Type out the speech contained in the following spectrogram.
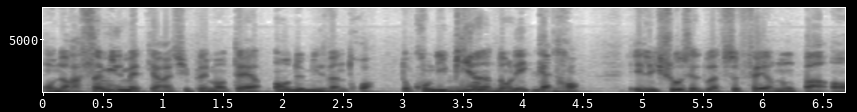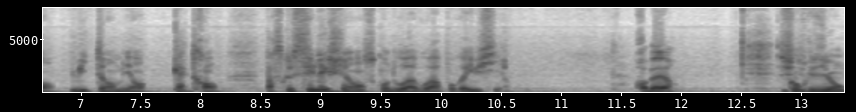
on aura 5000 mètres carrés supplémentaires en 2023. Donc on est bien dans les 4 ans. Et les choses, elles doivent se faire non pas en 8 ans, mais en 4 ans, parce que c'est l'échéance qu'on doit avoir pour réussir. Robert, conclusion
